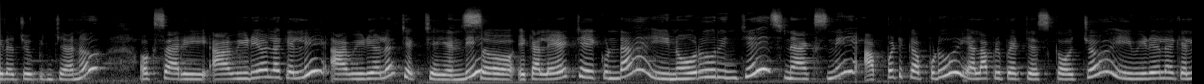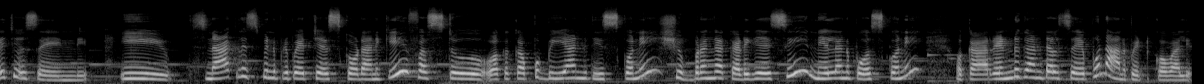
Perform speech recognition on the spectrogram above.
రెసిపీలో చూపించాను ఒకసారి ఆ వీడియోలోకి వెళ్ళి ఆ వీడియోలో చెక్ చేయండి. సో ఇక లేట్ చేయకుండా ఈ నోరూరించే స్నాక్స్ని అప్పటికప్పుడు ఎలా ప్రిపేర్ చేసుకోవచ్చో ఈ వీడియోలోకి వెళ్ళి చూసేయండి. ఈ స్నాక్ రెసిపీని ప్రిపేర్ చేసుకోవడానికి ఫస్ట్ ఒక కప్పు బియ్యాన్ని తీసుకొని శుభ్రంగా కడిగేసి నీళ్ళని పోసుకొని ఒక రెండు గంటల సేపు నానబెట్టుకోవాలి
